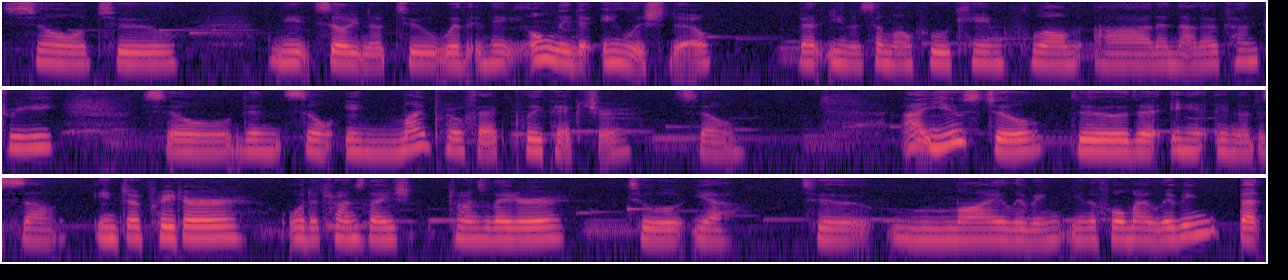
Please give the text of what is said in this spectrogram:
So to need so you know to with only the English though, but you know someone who came from uh, another country. So then so in my perfect prefecture. So I used to do the you know this uh, interpreter or the translation translator to yeah to my living, you know, for my living. But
